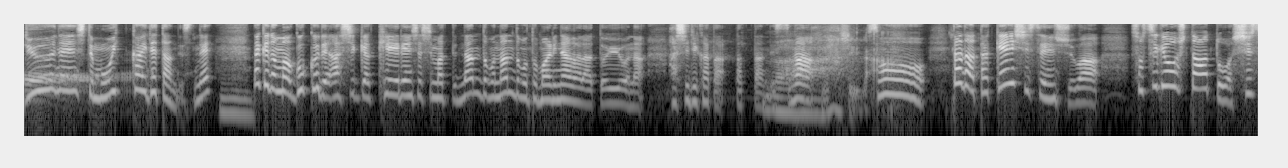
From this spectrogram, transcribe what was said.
留年してもう一回出たんですね。うん。だけどまあ5区で足が痙攣してしまって何度も何度も止まりながらというような走り方だったんですが。そう。ただ武石選手は卒業した後は静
